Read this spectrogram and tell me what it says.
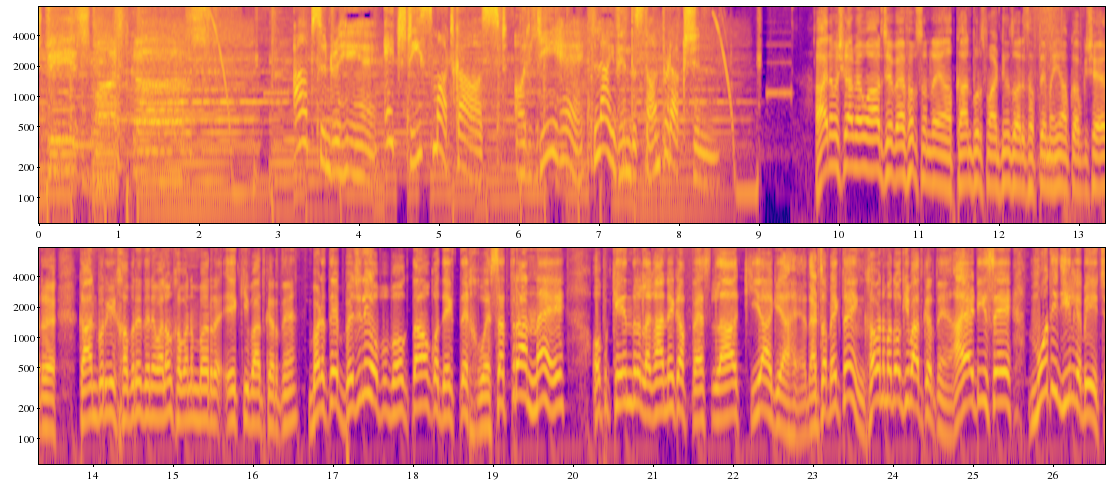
HD Smartcast. आप सुन रहे हैं एच डी स्मार्ट कास्ट और ये है लाइव हिंदुस्तान प्रोडक्शन हाय नमस्कार मैं हूँ आरजे वैभव सुन रहे हैं आप कानपुर स्मार्ट न्यूज़ और इस हफ़्ते में ही आपको आपके शहर कानपुर की खबरें देने वाला हूँ। खबर नंबर एक की बात करते हैं। बढ़ते बिजली उपभोक्ताओं को देखते हुए सत्रह नए उपकेंद्र लगाने का फैसला किया गया है। दैट्स अ बिग थिंग खबर नंबर दो की बात करते हैं। आईआईटी से मोती झील के बीच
